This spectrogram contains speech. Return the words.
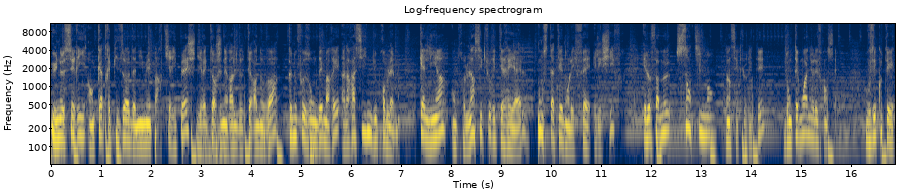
Une série en quatre épisodes animée par Thierry Pêche, directeur général de Terra Nova, que nous faisons démarrer à la racine du problème. Quel lien entre l'insécurité réelle, constatée dans les faits et les chiffres, et le fameux sentiment d'insécurité dont témoignent les Français? Vous écoutez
